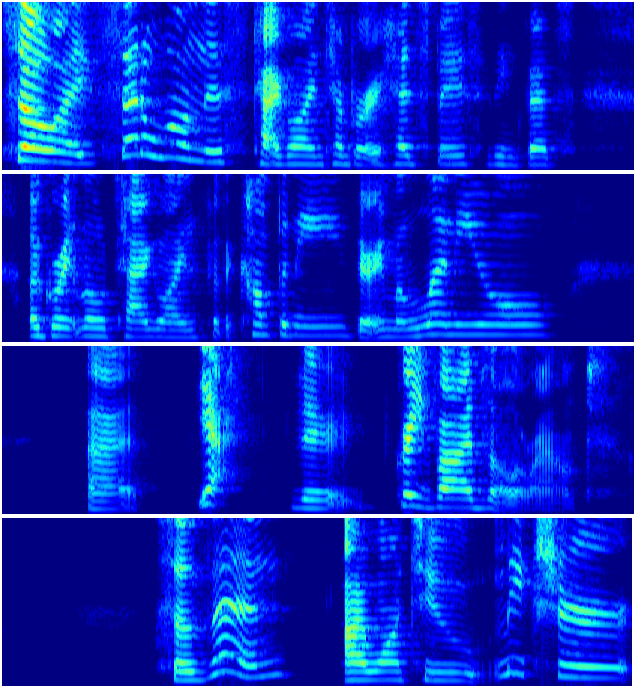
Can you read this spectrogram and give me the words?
So I settle on this tagline temporary headspace. I think that's a great little tagline for the company, very millennial. Uh, yeah, very great vibes all around. So then I want to make sure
